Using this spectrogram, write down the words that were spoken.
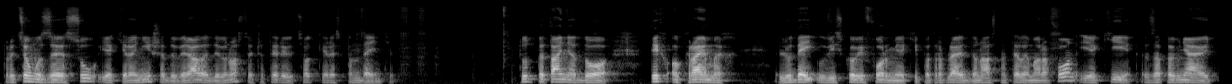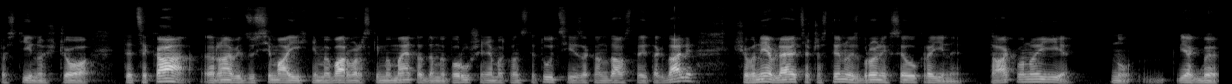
При цьому ЗСУ, як і раніше, довіряли 94% респондентів. Тут питання до тих окремих людей у військовій формі, які потрапляють до нас на телемарафон, і які запевняють постійно, що ТЦК навіть з усіма їхніми варварськими методами, порушеннями конституції, законодавства і так далі, що вони являються частиною Збройних сил України. Так воно і є. Ну, якби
